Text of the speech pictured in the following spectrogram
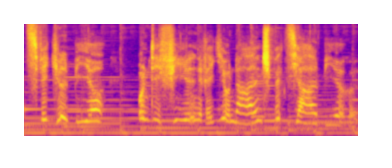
Zwickelbier und die vielen regionalen Spezialbiere.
